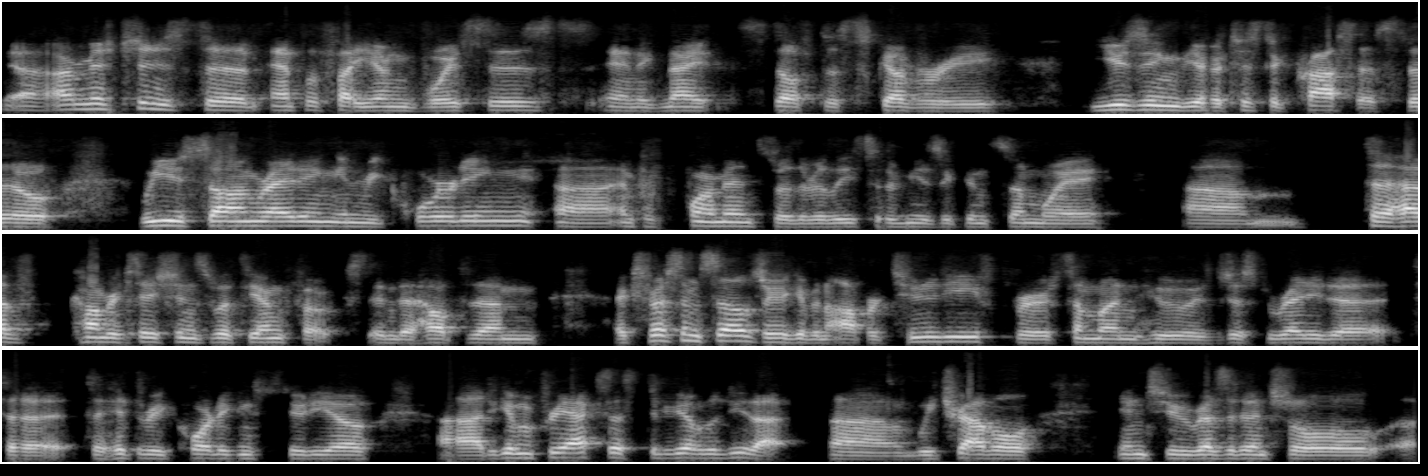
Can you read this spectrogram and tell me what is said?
Yeah, our mission is to amplify young voices and ignite self-discovery using the artistic process. So we use songwriting and recording uh, and performance or the release of music in some way um, to have conversations with young folks and to help them express themselves or give an opportunity for someone who is just ready to, to, to hit the recording studio uh, to give them free access to be able to do that. Um, we travel into residential uh,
